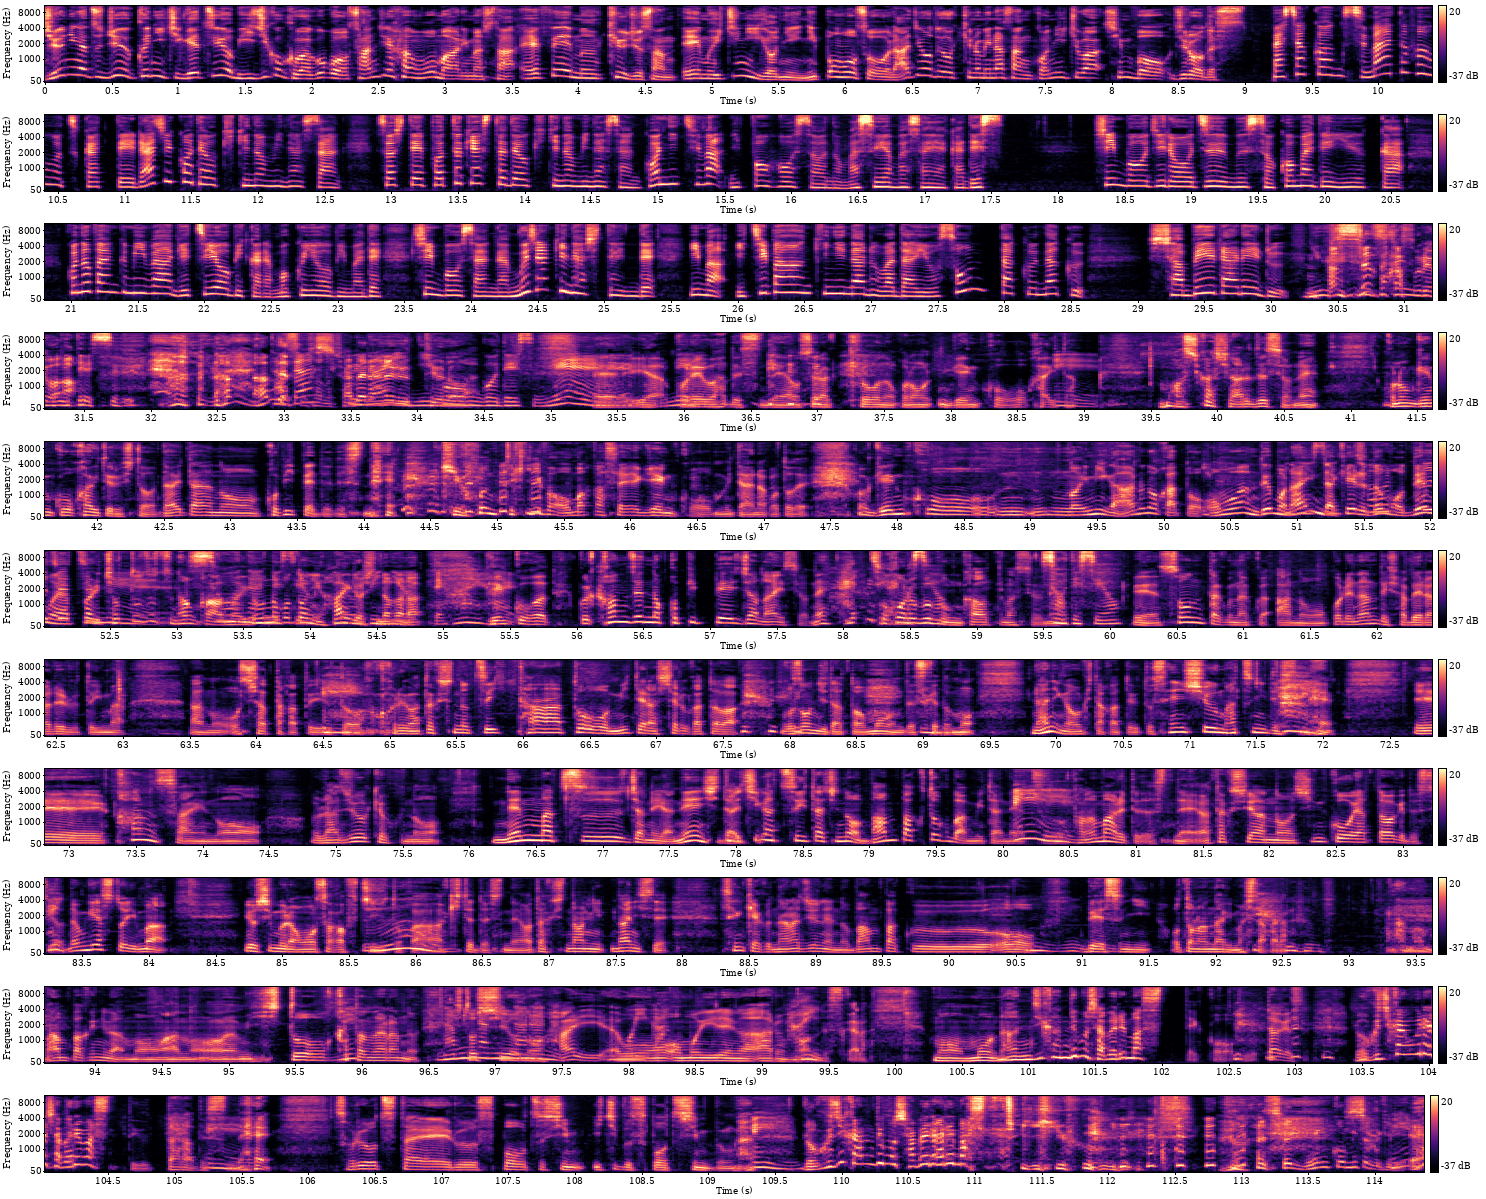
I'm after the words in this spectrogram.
12月19日月曜日時刻は午後3時半を回りました。FM93、AM1242 ニッポン放送ラジオでお聞きの皆さん、こんにちは。辛坊治郎です。パソコン、スマートフォンを使ってラジコでお聞きの皆さん、そしてポッドキャストでお聞きの皆さん、こんにちは。ニッポン放送の増山さやかです。辛坊治郎ズームそこまで言うか。この番組は月曜日から木曜日まで辛坊さんが無邪気な視点で今一番気になる話題を忖度なく喋られる ニュース番組です。ななんですか正しその喋られるくない日っていうのは本語ですね。えーいや、ねこれはですね、おそらく今日のこの原稿を書いた。えまあしかしあれですよね。この原稿を書いてる人は大体あのコピペでですね、基本的にはお任せ原稿みたいなことで、原稿の意味があるのかと思わんでもないんだけれども、でもやっぱりちちょっとずつなんかあのいろんなことに配慮しながら原稿が、これ完全なコピペじゃないですよね。はいここの部分変わってますよね。そうですよ。えー忖度なく、あの、これなんで喋られると今、あの、おっしゃったかというと、えこれ私のツイッター等を見てらっしゃる方はご存知だと思うんですけども、何が起きたかというと、先週末にですね、えー関西のラジオ局の年末じゃねえや、年始だ、1月1日の万博特番みたいなやつを頼まれてですね、私、あの、進行をやったわけですよ。でもゲスト今、吉村大阪府知事とか来てですね、私何、何せ、1970年の万博をベースに大人になりましたから。あの万博にはもうあの人方ならぬ、ね。人潮の、はい、思い入れがあるもんですから、もうもう何時間でも喋れますってこう言ったわけです。6時間ぐらい喋れますって言ったらですね、それを伝えるスポーツ新一部スポーツ新聞が、ええ。6時間でも喋られますっていうふうに。それ原稿見た時にえ？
